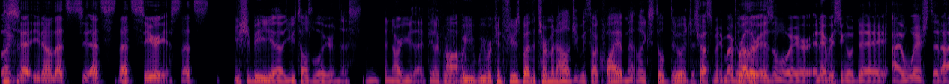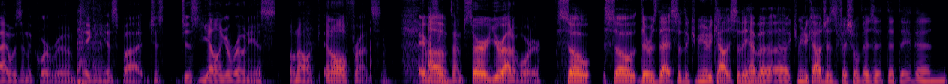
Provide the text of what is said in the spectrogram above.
Like that. You know that's that's that's serious. That's You should be uh, Utah's lawyer in this and, and argue that. Be like, we, Oh. we, we were confused by the terminology. We thought quiet meant like still do it. Just Trust me, my brother is a lawyer, and every single day I wish that I was in the courtroom taking his spot, just just yelling erroneous on all on all fronts, every single Um, time. Sir, you're out of order. So so there was that. So the community college. So they have a, a community college's official visit that they then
